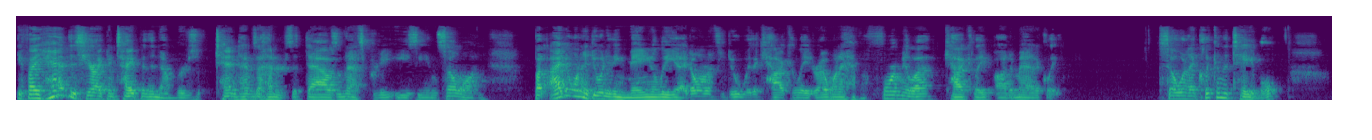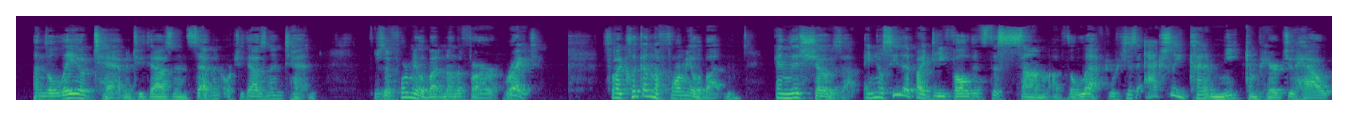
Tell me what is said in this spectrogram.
if I had this here, I can type in the numbers, 10 times 100 is 1,000, that's pretty easy, and so on. But I don't want to do anything manually. I don't want to have to do it with a calculator. I want to have a formula calculate automatically. So when I click in the table, on the Layout tab in 2007 or 2010, there's a formula button on the far right. So I click on the formula button and this shows up. And you'll see that by default it's the sum of the left, which is actually kind of neat compared to how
